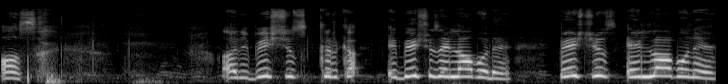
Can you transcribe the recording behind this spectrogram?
Az. Hadi 540 e, 550 abone. 550 abone.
